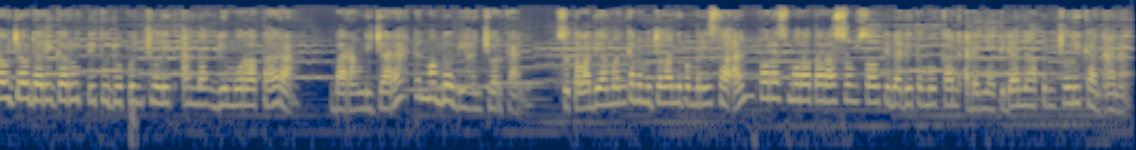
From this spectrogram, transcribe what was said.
jauh-jauh dari Garut dituduh penculik anak di Muratara. Barang dijarah dan mobil dihancurkan. Setelah diamankan menjalani pemeriksaan, Polres Muratara Sumsel tidak ditemukan adanya pidana penculikan anak.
